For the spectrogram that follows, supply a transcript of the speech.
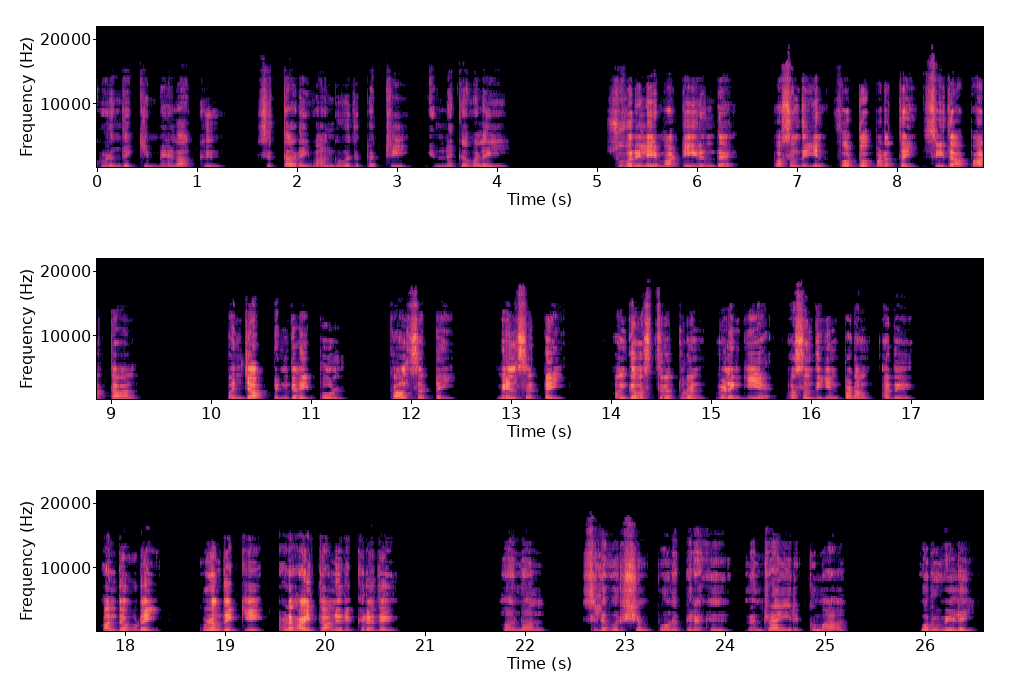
குழந்தைக்கு மேலாக்கு சித்தாடை வாங்குவது பற்றி என்ன கவலை? சுவரிலே மாட்டியிருந்த வசந்தியின் போட்டோ படத்தை சீதா பார்த்தால் பஞ்சாப் பெண்களைப் போல் கால் சட்டை மேல் சட்டை அங்கவஸ்திரத்துடன் விளங்கிய வசந்தியின் படம் அது. அந்த உடை குழந்தைக்கு அழகாய்த்தான் இருக்கிறது. ஆனால் சில வருஷம் போன பிறகு நன்றாயிருக்குமா? ஒருவேளை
